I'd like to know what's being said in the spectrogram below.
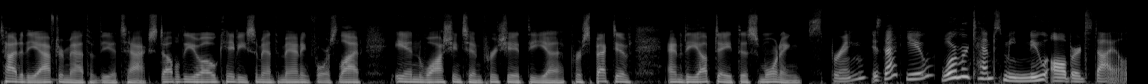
tied to the aftermath of the attacks. WOKV Samantha Manning for us live in Washington. Appreciate the uh, perspective and the update this morning. Spring? Is that you? Warmer temps mean new Allbirds styles.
